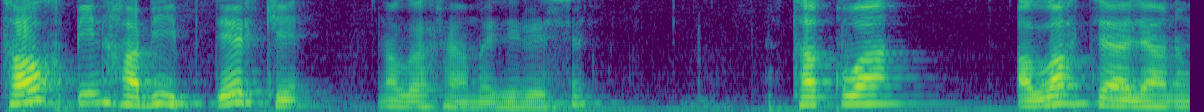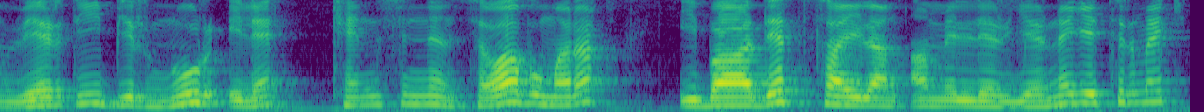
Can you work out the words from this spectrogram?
Talk bin Habib der ki Allah rahmet eylesin. Takva Allah Teala'nın verdiği bir nur ile kendisinden sevap umarak ibadet sayılan amelleri yerine getirmek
